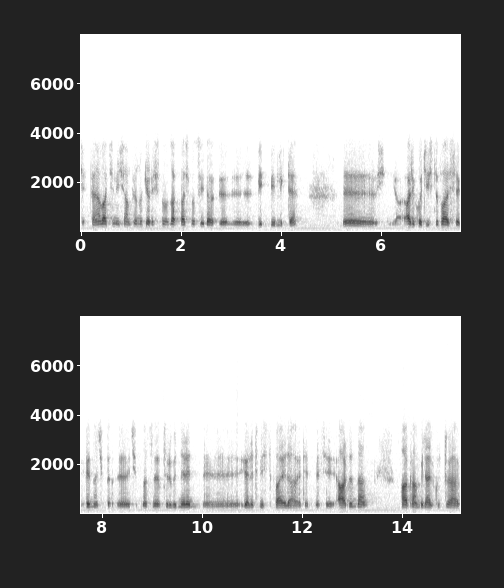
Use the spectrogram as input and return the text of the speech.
şey, Fenerbahçe'nin şampiyonluk yarışına uzaklaşmasıyla e, bir, birlikte e, Ali Koç istifa isteklerinin açıkla, e, çıkması, tribünlerin e, yönetimi istifaya davet etmesi, ardından Hakan Bilal Kurtuğ,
